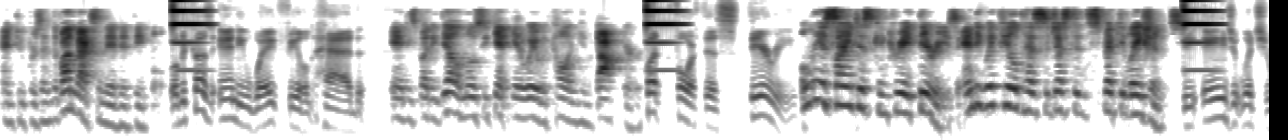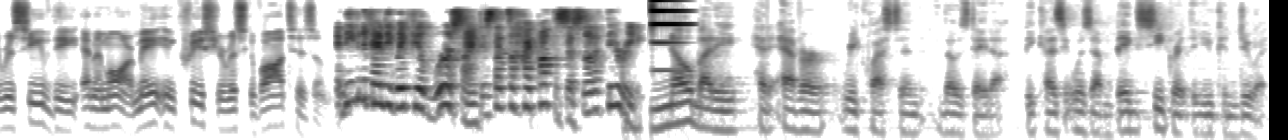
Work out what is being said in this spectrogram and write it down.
and 2% of unvaccinated people. Well, because Andy Wakefield had Andy's buddy Del knows he can't get away with calling him doctor. Put forth this theory. Only a scientist can create theories. Andy Wakefield has suggested speculations. The age at which you receive the MMR may increase your risk of autism. And even if Andy Wakefield were a scientist, that's a hypothesis, not a theory. Nobody had ever requested those data because it was a big secret that you could do it.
